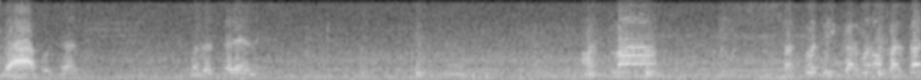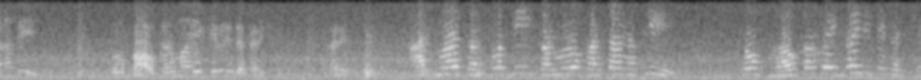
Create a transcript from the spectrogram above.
એટલે આ પુરુષાર્થ મદદ કરે ને. આત્મા તત્વથી કર્મ નો કરતા નથી તો ભાવ કર્મ એ કેવી રીતે કરી શકે? કરે? આત્મા તત્વથી નો કરતા નથી તો ભાવ કર્મ એ કઈ રીતે કરી શકે?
